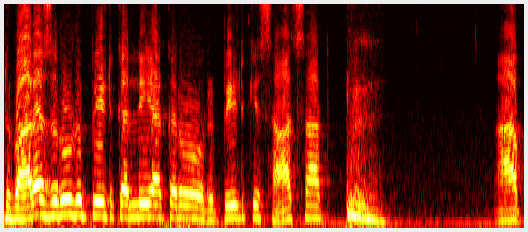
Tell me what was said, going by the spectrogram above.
दोबारा ज़रूर रिपीट कर लिया करो रिपीट के साथ साथ आप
